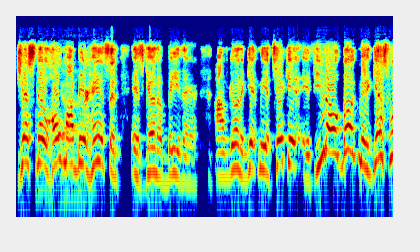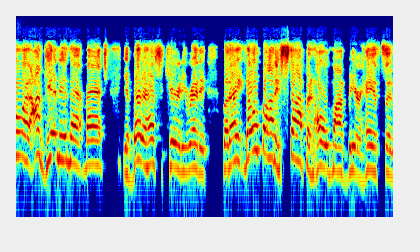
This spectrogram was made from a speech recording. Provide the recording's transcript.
Just know, Oh my hold my beer, Hanson is gonna be there. I'm gonna get me a ticket. If you don't book me, guess what? I'm getting in that match. You better have security ready. But ain't nobody stopping. Hold my beer, Hanson.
